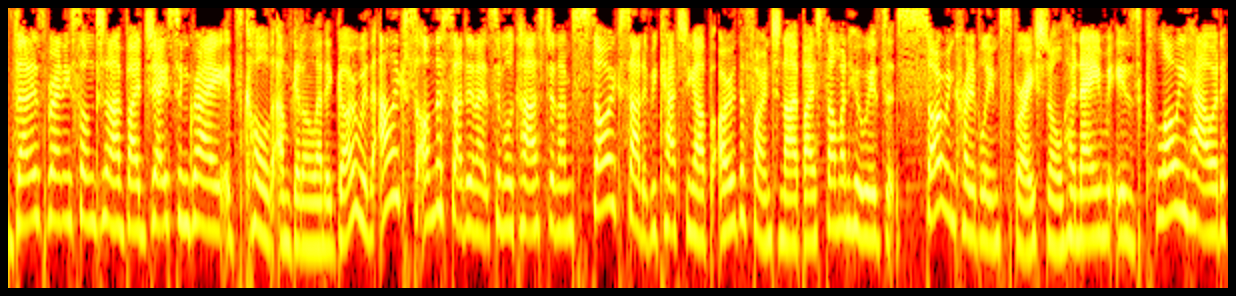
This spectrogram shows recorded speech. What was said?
That is brand new song tonight by Jason Gray. It's called I'm Gonna Let It Go with Alex on the Saturday Night Simulcast. And I'm so excited to be catching up over the phone tonight by someone who is so incredibly inspirational. Her name is Chloe Howard.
